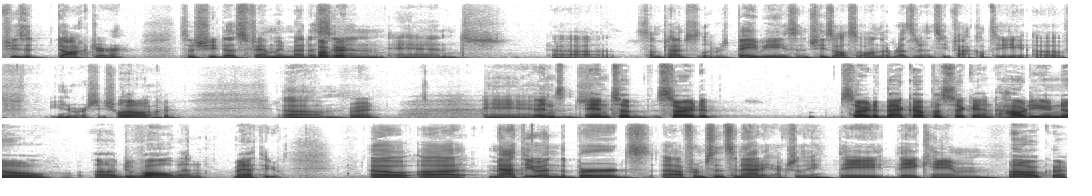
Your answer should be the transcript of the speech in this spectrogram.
she's a doctor, so she does family medicine and uh, sometimes delivers babies, and she's also on the residency faculty of University of Oh, Chicago. okay. Um, Right. and, And and to sorry to sorry to back up a second. How do you know uh, Duval then, Matthew? oh, uh, Matthew and the Birds uh, from Cincinnati. Actually, they they came. Oh, okay.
